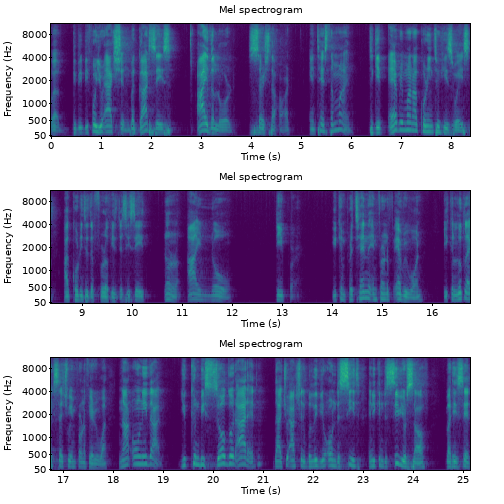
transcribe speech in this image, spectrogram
well, before your action. But God says, "I, the Lord, search the heart and test the mind to give every man according to his ways, according to the fruit of his deeds. He says, No, no, no, I know deeper. You can pretend in front of everyone, you can look like such in front of everyone. Not only that, you can be so good at it that you actually believe your own deceit and you can deceive yourself. But he said,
